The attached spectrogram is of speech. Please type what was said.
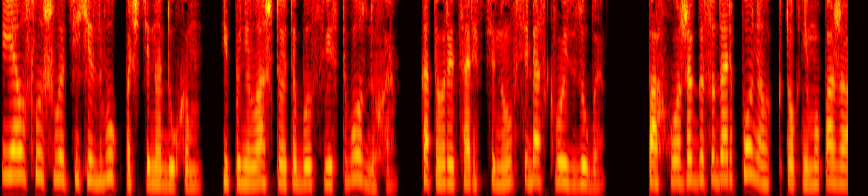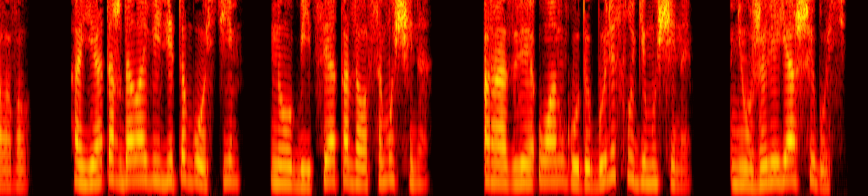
Я услышала тихий звук почти над ухом и поняла, что это был свист воздуха, который царь втянул в себя сквозь зубы. Похоже, государь понял, кто к нему пожаловал. А я-то ждала визита гостей, но убийцей оказался мужчина. Разве у Ангуды были слуги-мужчины? Неужели я ошиблась?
